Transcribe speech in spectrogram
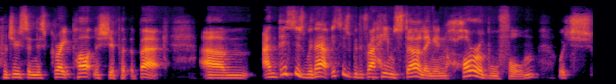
producing this great partnership at the back. Um, and this is without this is with Raheem Sterling in horrible form, which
